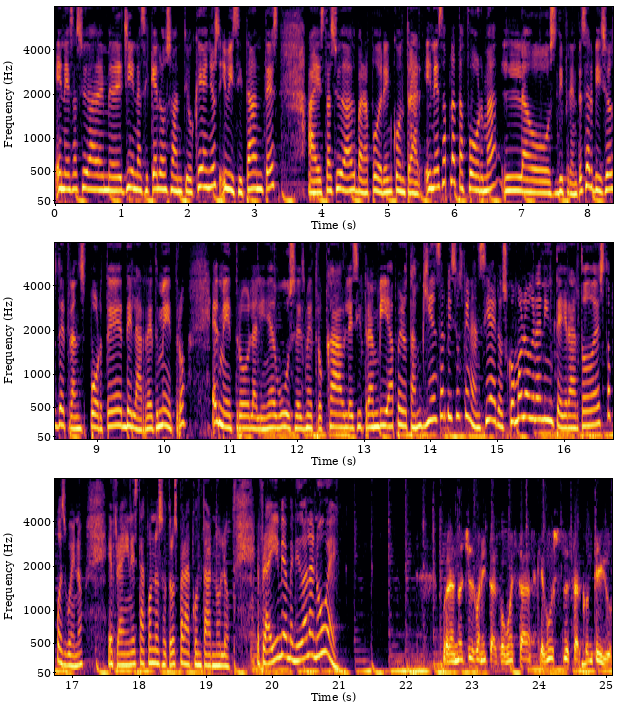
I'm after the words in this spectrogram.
en esa ciudad de Medellín. Así que los antioqueños y visitantes a esta ciudad van a poder encontrar en esa plataforma los diferentes servicios de transporte de la red metro, el metro, la línea de buses, metrocables y tranvía, pero también servicios financieros. ¿Cómo logran integrar todo esto? Pues bueno, Efraín está con nosotros para contárnoslo. Efraín, bienvenido a la nube. Buenas noches, Juanita, ¿cómo estás? Qué gusto estar contigo.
